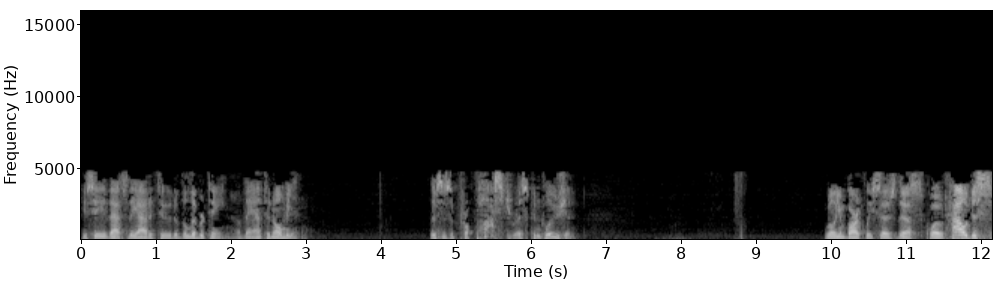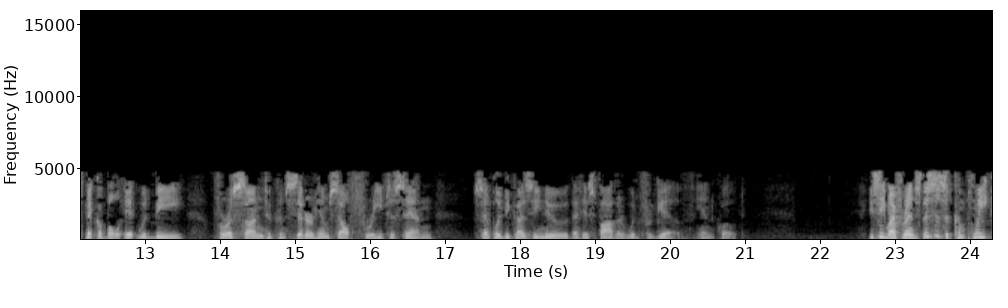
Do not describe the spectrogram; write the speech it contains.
You see, that's the attitude of the libertine, of the antinomian. This is a preposterous conclusion. William Barclay says this, quote, How despicable it would be for a son to consider himself free to sin simply because he knew that his father would forgive, end quote. You see, my friends, this is a complete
